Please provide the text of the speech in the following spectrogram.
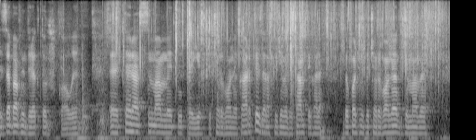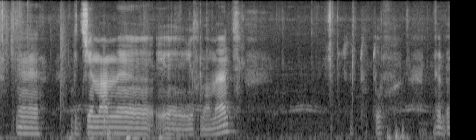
zabawny dyrektor szkoły. Y, teraz mamy tutaj jeszcze czerwone karty, zaraz przejdziemy do tamtych, ale dokończmy te czerwone, gdzie mamy y, gdzie mamy y, już moment tu, tu. Żeby,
